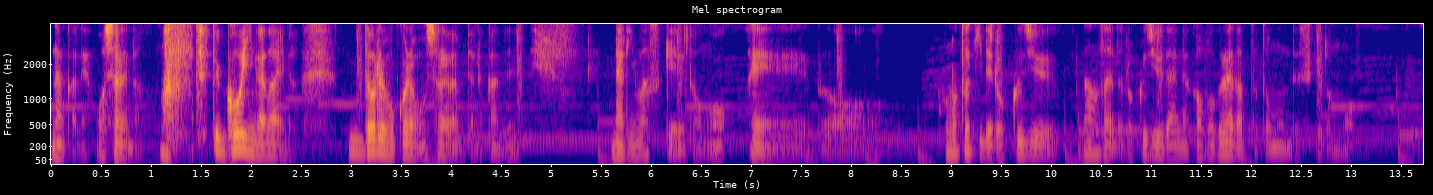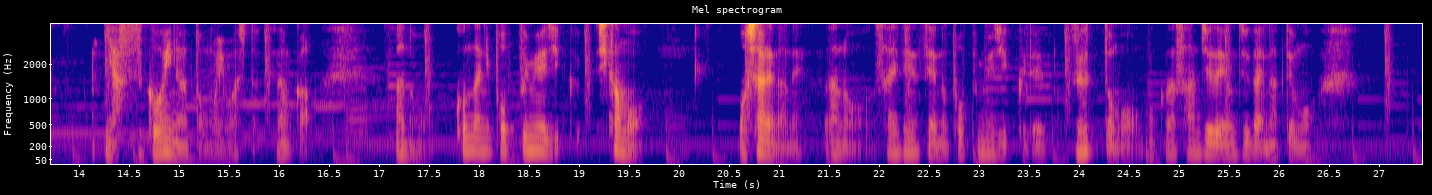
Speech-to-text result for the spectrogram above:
なんかね、おしゃれな。ちょっと語彙がないな。どれもこれもおしゃれだみたいな感じになりますけれども、え、ー、と、この時で60、何歳だ、60代半ばぐらいだったと思うんですけども、いや、すごいなと思いました。なんか、あの、こんなにポップミュージック、しかも、おしゃれなね、あの、最前線のポップミュージックでずっともう僕が30代、40代になっても、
